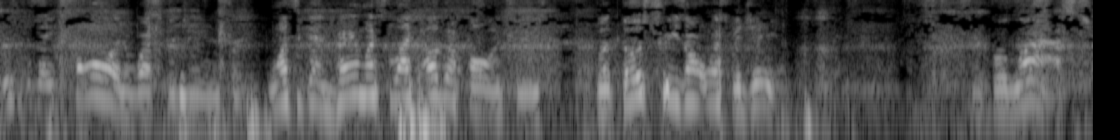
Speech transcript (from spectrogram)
This is a fallen West Virginia tree. Once again, very much like other fallen trees, but those trees aren't West Virginia. And for last,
